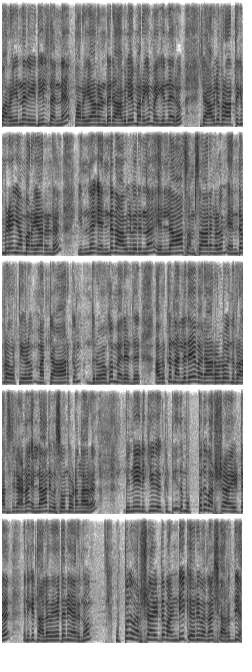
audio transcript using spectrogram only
പറയുന്ന രീതിയിൽ തന്നെ പറയാറുണ്ട്. രാവിലെയും പറയും വൈകുന്നേരവും. രാവിലെ പ്രാർത്ഥിക്കുമ്പോഴേ ഞാൻ പറയാറുണ്ട് ഇന്ന് എന്റെ നാവിൽ വരുന്ന എല്ലാ സംസാരങ്ങളും എന്റെ പ്രവൃത്തികളും മറ്റാർക്കും ദ്രോഹം വരരുത്. അവർക്ക് നല്ലതേ വരാറുള്ളൂ എന്ന് പ്രാർത്ഥിച്ചിട്ടാണ് എല്ലാ ദിവസവും തുടങ്ങാറ്. പിന്നെ എനിക്ക് കിട്ടിയത് മുപ്പത് വർഷമായിട്ട് എനിക്ക് തലവേദനയായിരുന്നു. മുപ്പത് വർഷമായിട്ട് വണ്ടി കയറി വന്ന ഛർദ്യ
